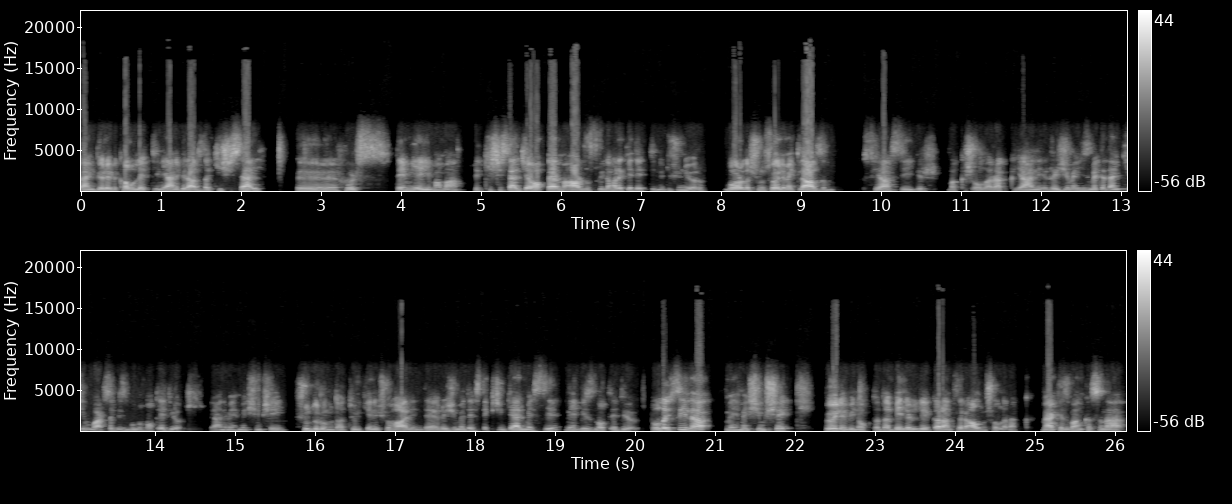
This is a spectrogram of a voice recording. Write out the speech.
ben görevi kabul ettiğini yani biraz da kişisel e, hırs demeyeyim ama bir kişisel cevap verme arzusuyla hareket ettiğini düşünüyorum. Bu arada şunu söylemek lazım siyasi bir bakış olarak. Yani rejime hizmet eden kim varsa biz bunu not ediyoruz. Yani Mehmet Şimşek'in şu durumda, Türkiye'nin şu halinde rejime destek için gelmesini biz not ediyoruz. Dolayısıyla Mehmet Şimşek böyle bir noktada belirli garantileri almış olarak Merkez Bankası'na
